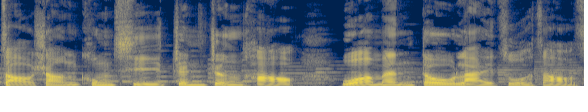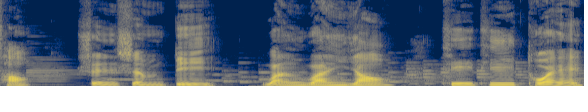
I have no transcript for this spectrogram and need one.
早上空气真正好，我们都来做早操。伸伸臂，弯弯腰，踢踢腿，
